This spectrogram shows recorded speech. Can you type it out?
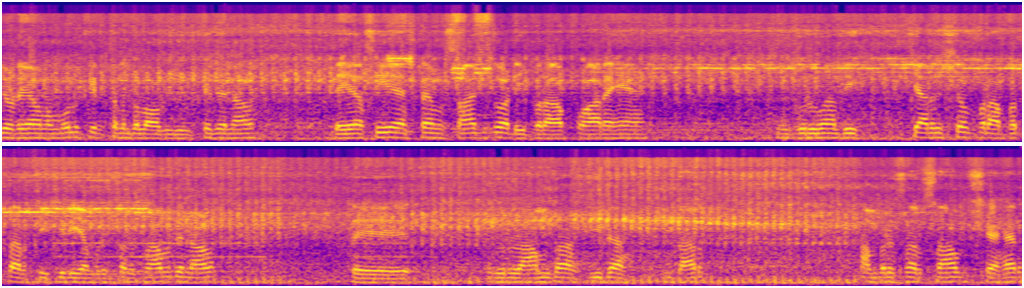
ਜੁੜੇ ਹੋ ਅਨਮੋਲ ਕੀਰਤਨ ਬਲੌਗ ਯੂਕੇ ਦੇ ਨਾਲ ਤੇ ਅਸੀਂ ਇਸ ਟਾਈਮ ਸਾਂਝ ਤੁਹਾਡੀ ਪ੍ਰਾਪ ਪਾ ਰਹੇ ਹਾਂ। ਗੁਰੂਆਂ ਦੀ ਚਰਨ ਛੋਹ ਪ੍ਰਾਪਤ ਧਰਤੀ ਸ੍ਰੀ ਅੰਮ੍ਰਿਤਸਰ ਸਾਹਿਬ ਦੇ ਨਾਲ ਤੇ ਗੁਰੂ ਰਾਮਦਾਸ ਜੀ ਦਾ ਦਰ ਅੰਮ੍ਰਿਤਸਰ ਸਾਹਿਬ ਸ਼ਹਿਰ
